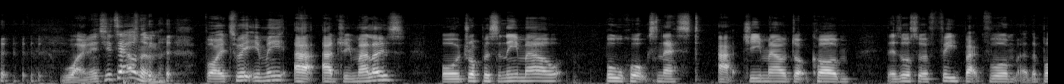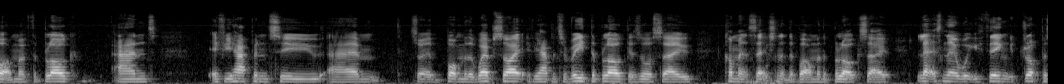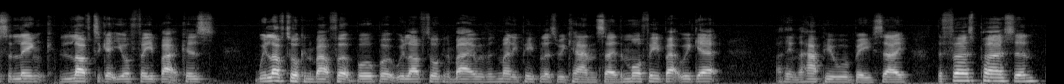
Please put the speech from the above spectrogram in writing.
Why don't you tell them? by tweeting me at Adri Mallows or drop us an email ballhawksnest at gmail.com. There's also a feedback form at the bottom of the blog, and if you happen to, um, sorry, at the bottom of the website, if you happen to read the blog, there's also comment section at the bottom of the blog. So let us know what you think. Drop us a link. Love to get your feedback because we love talking about football, but we love talking about it with as many people as we can. So the more feedback we get, I think the happier we'll be. So the first person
